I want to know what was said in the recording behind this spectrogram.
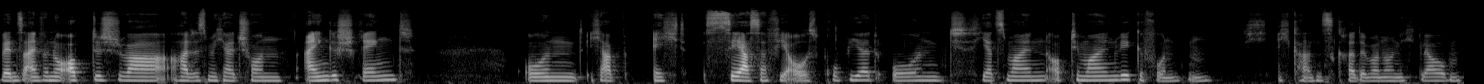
wenn es einfach nur optisch war, hat es mich halt schon eingeschränkt. Und ich habe echt sehr, sehr viel ausprobiert und jetzt meinen optimalen Weg gefunden. Ich, kann es gerade immer noch nicht glauben.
